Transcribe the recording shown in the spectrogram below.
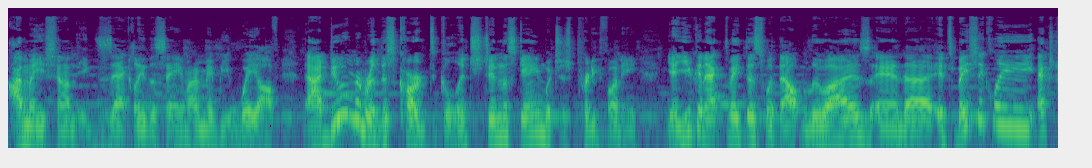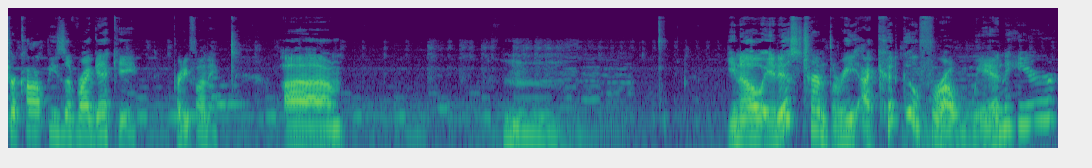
I may sound exactly the same. I may be way off. Now, I do remember this card's glitched in this game, which is pretty funny. Yeah, you can activate this without blue eyes, and uh, it's basically extra copies of Raigeki. Pretty funny. Um, Hmm. You know, it is turn three. I could go for a win here.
